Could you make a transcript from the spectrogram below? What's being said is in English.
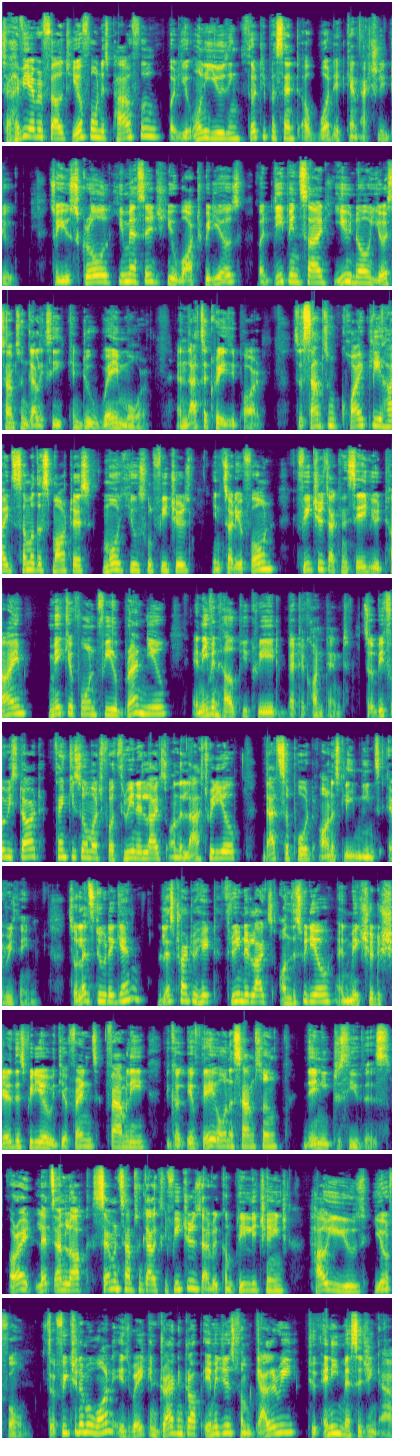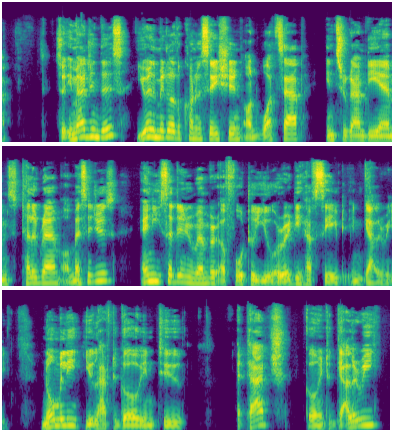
So have you ever felt your phone is powerful, but you're only using 30% of what it can actually do? So you scroll, you message, you watch videos, but deep inside, you know your Samsung Galaxy can do way more. And that's a crazy part. So Samsung quietly hides some of the smartest, most useful features inside your phone, features that can save you time, make your phone feel brand new, and even help you create better content. So before we start, thank you so much for 300 likes on the last video. That support honestly means everything. So let's do it again. Let's try to hit 300 likes on this video and make sure to share this video with your friends, family, because if they own a Samsung, they need to see this. All right, let's unlock seven Samsung Galaxy features that will completely change how you use your phone. So feature number one is where you can drag and drop images from gallery to any messaging app. So imagine this, you're in the middle of a conversation on WhatsApp, Instagram DMs, Telegram or messages, and you suddenly remember a photo you already have saved in gallery. Normally, you'll have to go into attach, go into gallery,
